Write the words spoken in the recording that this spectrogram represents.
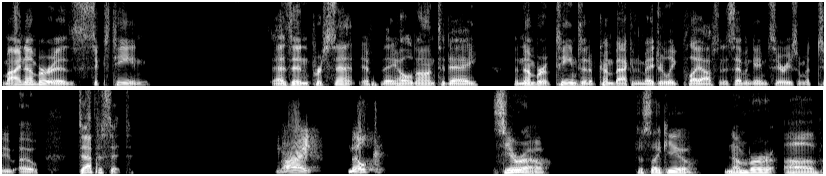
my number is 16 as in percent if they hold on today the number of teams that have come back in the major league playoffs in a seven game series from a 2-0 deficit All right, milk. Zero. Just like you. Number of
